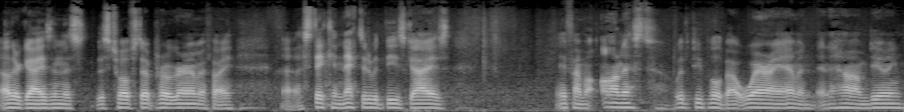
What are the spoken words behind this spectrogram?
other guys in this this 12 step program if I uh, stay connected with these guys, if I'm honest with people about where I am and, and how I'm doing,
